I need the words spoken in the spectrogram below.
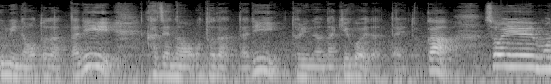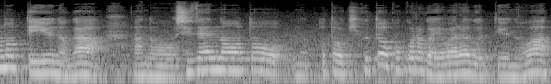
海の音だったり風の音だったり鳥の鳴き声だったりとかそういうものっていうのがあの自然の音を音を聞くと心が和らぐっていうのは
